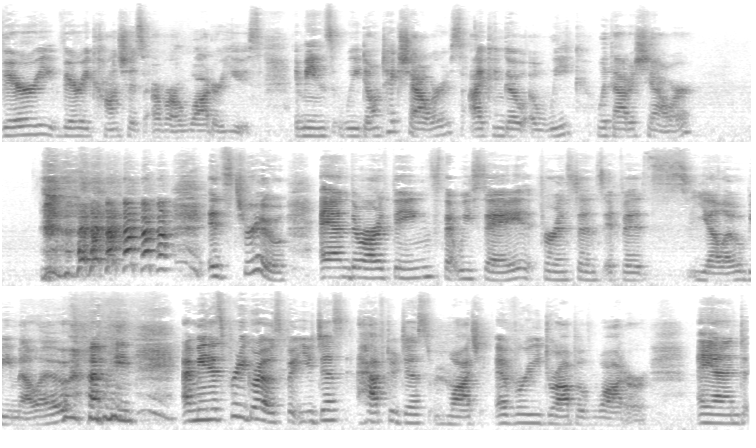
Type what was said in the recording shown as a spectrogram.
very, very conscious of our water use. It means we don't take showers. I can go a week without a shower. it's true. And there are things that we say, for instance, if it's yellow, be mellow. I mean, I mean it's pretty gross, but you just have to just watch every drop of water. And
